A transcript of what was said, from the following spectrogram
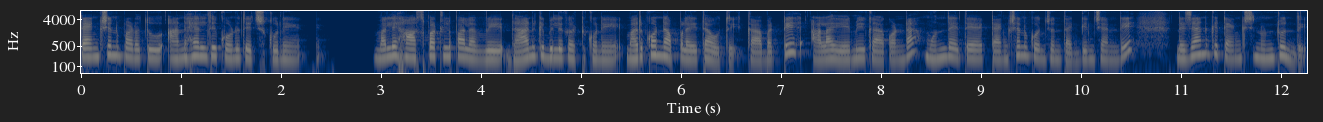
టెన్షన్ పడుతూ అన్హెల్దీ కొని తెచ్చుకుని మళ్ళీ హాస్పిటల్ పాలవ్వి దానికి బిల్లు కట్టుకుని మరికొన్ని అప్పులు అయితే అవుతాయి. కాబట్టి అలా ఏమీ కాకుండా ముందైతే టెన్షన్ కొంచెం తగ్గించండి. నిజానికి టెన్షన్ ఉంటుంది.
